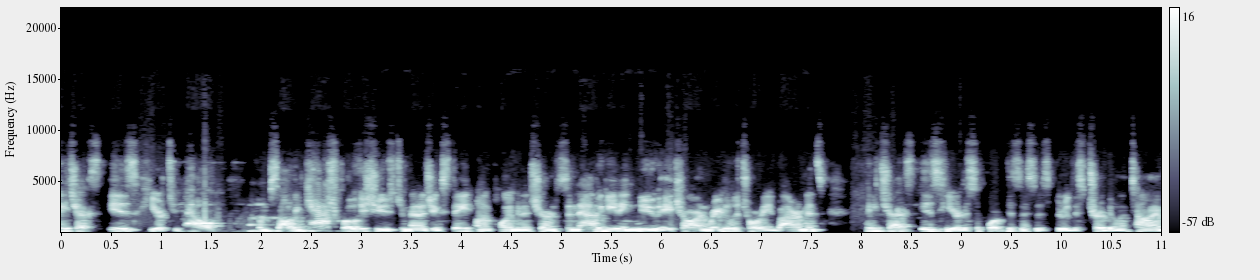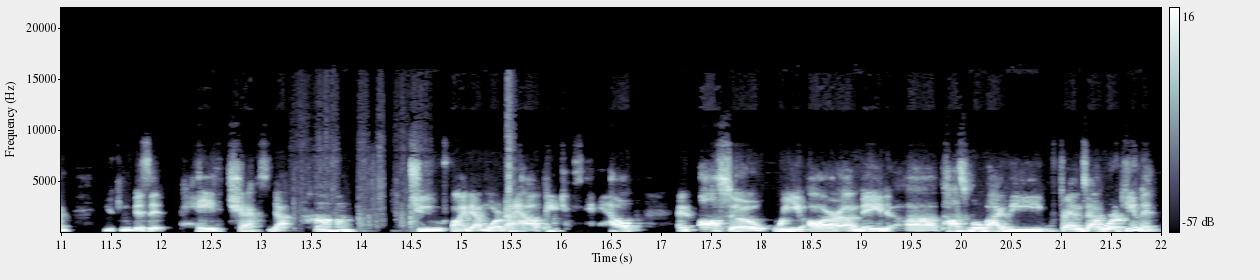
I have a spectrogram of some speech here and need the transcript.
Paychex is here to help from solving cash flow issues to managing state unemployment insurance to navigating new HR and regulatory environments. Paychex is here to support businesses through this turbulent time. You can visit paychex.com to find out more about how Paychex can help. And also, we are uh, made uh, possible by the friends at WorkHuman.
